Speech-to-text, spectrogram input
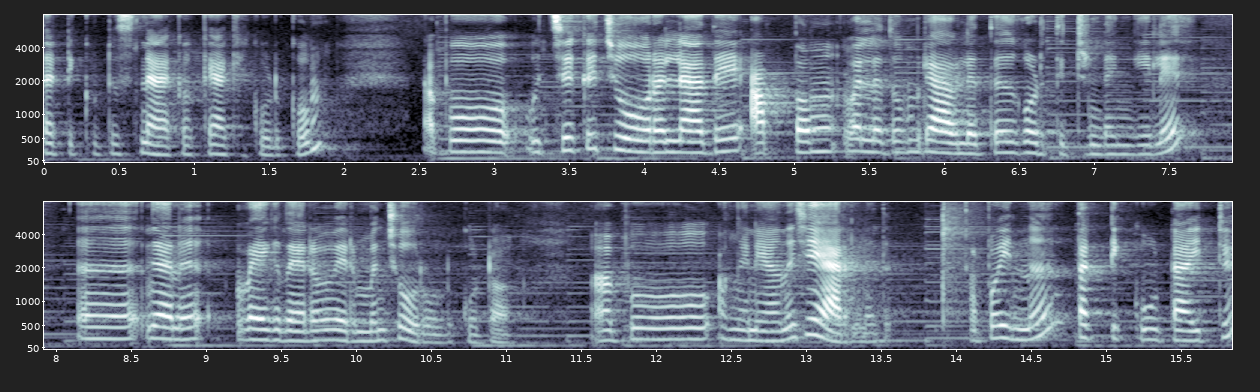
തട്ടിക്കൂട്ട് സ്നാക്കൊക്കെ ആക്കി കൊടുക്കും. അപ്പോൾ ഉച്ചയ്ക്ക് ചോറല്ലാതെ അപ്പം വല്ലതും രാവിലത്തെ കൊടുത്തിട്ടുണ്ടെങ്കിൽ ഞാൻ വൈകുന്നേരം വരുമ്പം ചോറ് കൊടുക്കും കേട്ടോ അപ്പോൾ അങ്ങനെയാണ് ചെയ്യാറുള്ളത്. അപ്പോൾ ഇന്ന് തട്ടിക്കൂട്ടായിട്ട്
